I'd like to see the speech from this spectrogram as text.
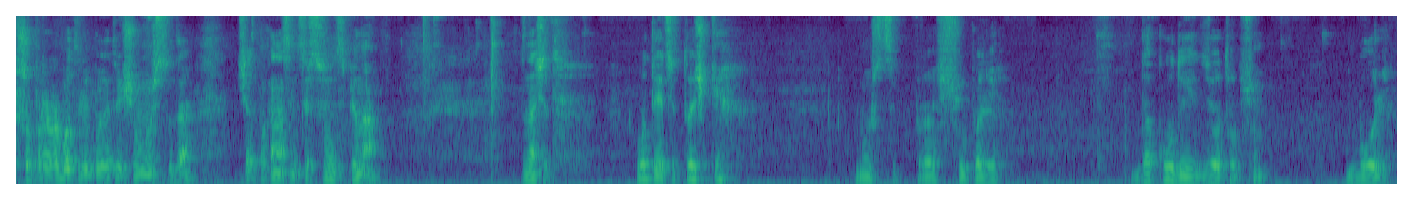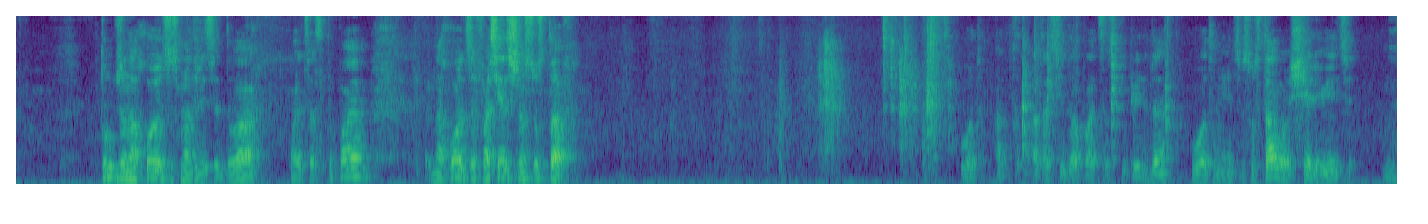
чтобы проработали бы эту еще мышцу, да. Сейчас пока нас интересует спина. Значит, вот эти точки мышцы прощупали. Докуда идет, в общем, боль. Тут же находится, смотрите, два пальца отступаем, находится фасеточный сустав. Вот, оси два пальца отступили, да? Вот они, эти суставы, щели, видите? Да.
